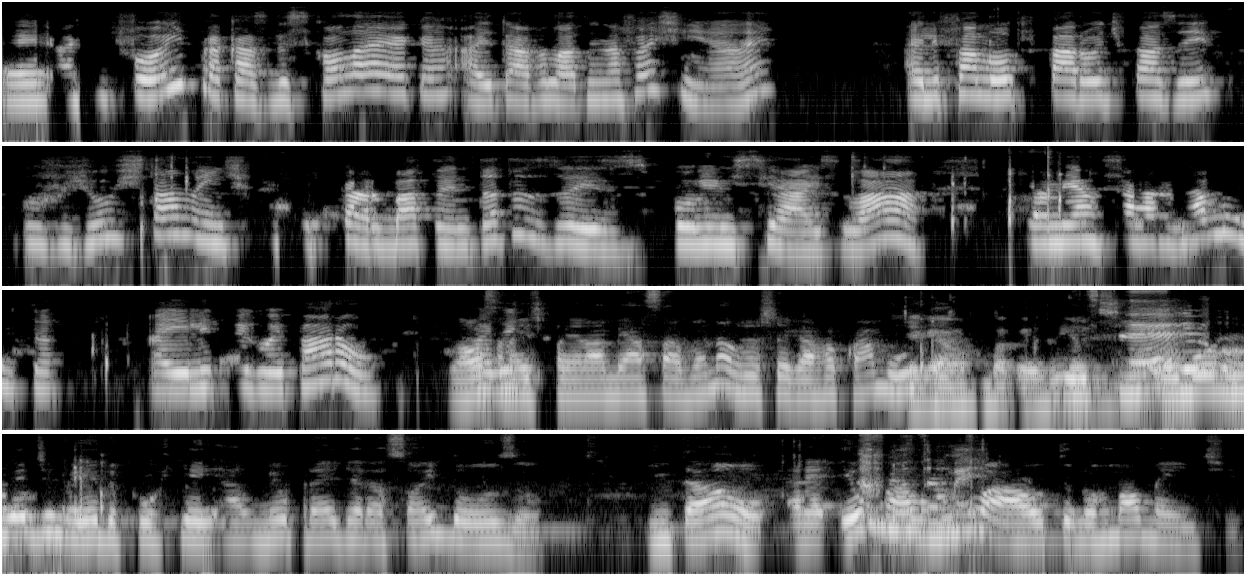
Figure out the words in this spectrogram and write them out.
é, a gente foi para casa desse colega, aí tava lá tendo a festinha, né? Aí ele falou que parou de fazer justamente porque ficaram batendo tantas vezes policiais lá que ameaçaram da multa. Aí ele pegou e parou. Nossa, Mas na eu- Espanha não ameaçava, não, já chegava com a multa. Chegava com papelzinho. Eu, tinha, eu morria de medo, porque o meu prédio era só idoso. Então, é, eu falo também. muito alto normalmente.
